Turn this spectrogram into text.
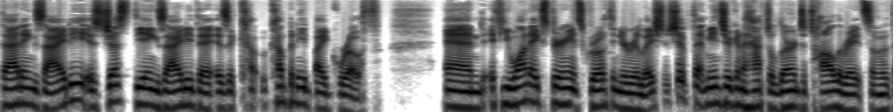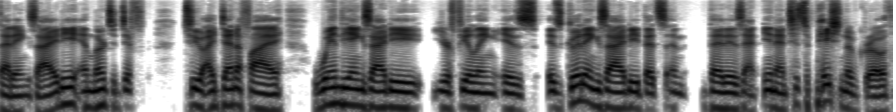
that anxiety is just the anxiety that is accompanied by growth and if you want to experience growth in your relationship, that means you're going to have to learn to tolerate some of that anxiety and learn to diff- to identify when the anxiety you're feeling is is good anxiety that's an, that is in anticipation of growth,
